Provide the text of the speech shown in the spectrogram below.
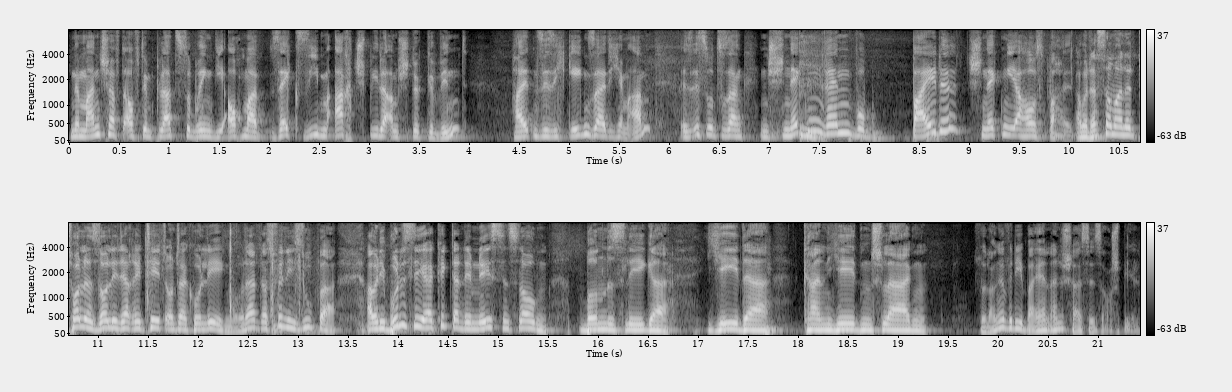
eine Mannschaft auf den Platz zu bringen, die auch mal sechs, sieben, acht Spiele am Stück gewinnt, halten sie sich gegenseitig im Amt. Es ist sozusagen ein Schneckenrennen, wo beide Schnecken ihr Haus behalten. Aber das ist doch mal eine tolle Solidarität unter Kollegen, oder? Das finde ich super. Aber die Bundesliga kriegt dann demnächst den Slogan. Bundesliga, jeder kann jeden schlagen. Solange wir die Bayern eine Scheißsaison spielen.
